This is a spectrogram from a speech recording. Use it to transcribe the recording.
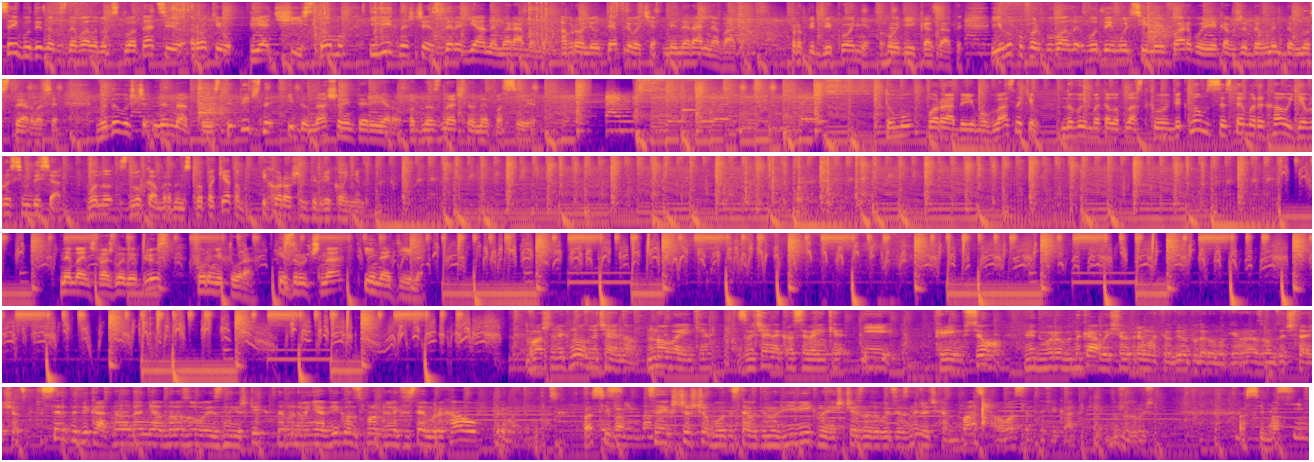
Цей будинок здавали в експлуатацію років 5-6 тому, і вікна ще з дерев'яними рамами, а в ролі утеплювача мінеральна вата. Про підвіконня годі й казати. Його пофарбували водоемульсійною фарбою, яка вже давним-давно стерлася. Видовище не надто естетичне і до нашого інтер'єру однозначно не пасує. Тому порадуємо власників новим металопластиковим вікном з системи Рехау Євро 70. Воно з двокамерним склопакетом і хорошим підвіконням. Не менш важливий плюс фурнітура і зручна, і надійна. Ваше вікно, звичайно, новеньке, звичайно красивеньке. І крім всього, від виробника ви ще отримаєте один подарунок. Я зараз вам зачитаю, що це. Сертифікат на надання одноразової знижки на придбання вікон з профільних систем Рехау. Тримайте, будь ласка. Спасибо. Це якщо що будете ставити нові вікна і ще знадобиться знижечка, бац, а у вас сертифікат. Дуже зручно. Спасибо. От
